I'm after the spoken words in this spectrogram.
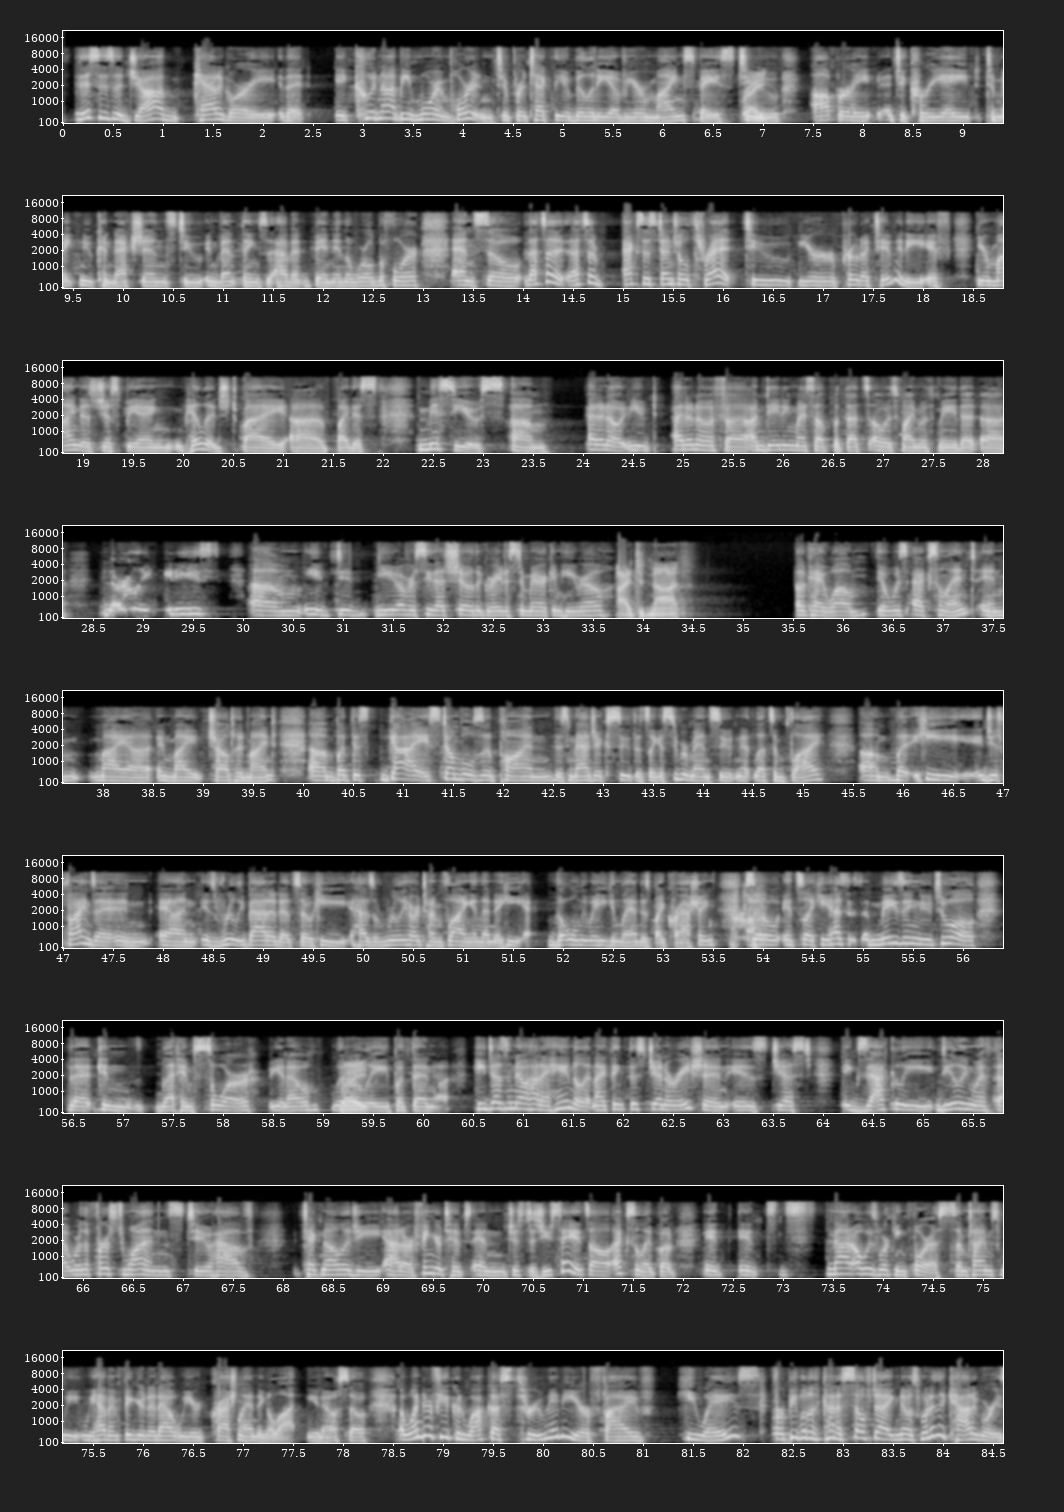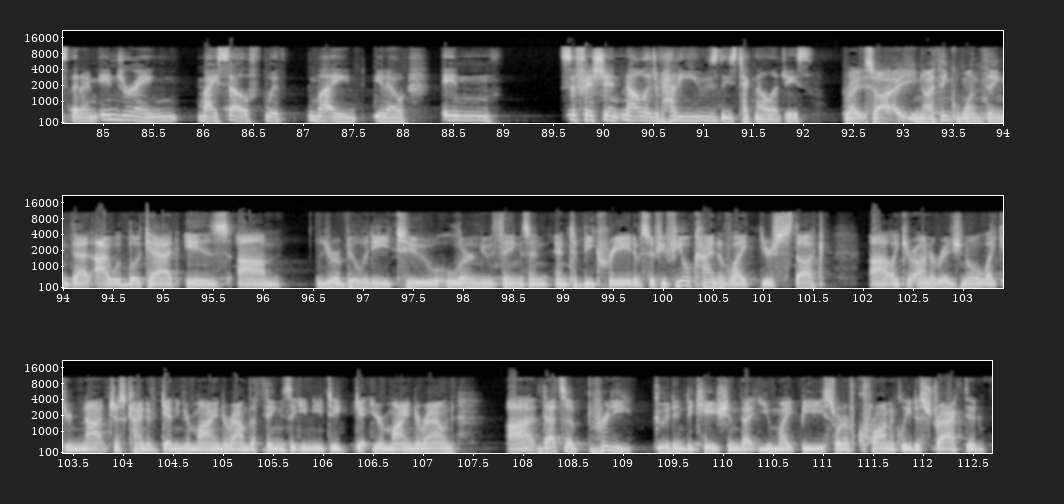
this is a job category that it could not be more important to protect the ability of your mind space to right. operate, to create, to make new connections, to invent things that haven't been in the world before. And so that's a, that's a existential threat to your productivity if your mind is just being pillaged by, uh, by this misuse. Um, I don't know. You, I don't know if uh, I'm dating myself, but that's always fine with me. That uh, in the early '80s, um, you did you ever see that show, The Greatest American Hero? I did not. Okay, well, it was excellent in my uh, in my childhood mind. Um, but this guy stumbles upon this magic suit that's like a Superman suit, and it lets him fly. Um, but he just finds it and and is really bad at it, so he has a really hard time flying. And then he the only way he can land is by crashing. so it's like he has this amazing new tool that can let him soar, you know, literally, right. but then he doesn't know how to handle it. And I think this generation is just exactly dealing with that. We're the first ones to have technology at our fingertips. And just as you say, it's all excellent, but it, it's not always working for us. Sometimes we, we haven't figured it out. We are crash landing a lot, you know? So I wonder if you could walk us through maybe your five key ways for people to kind of self-diagnose. What are the categories that I'm injuring myself with my, you know, insufficient knowledge of how to use these technologies? Right. So, I, you know, I think one thing that I would look at is um, your ability to learn new things and, and to be creative. So if you feel kind of like you're stuck, uh, like you're unoriginal, like you're not just kind of getting your mind around the things that you need to get your mind around, uh, that's a pretty good indication that you might be sort of chronically distracted.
